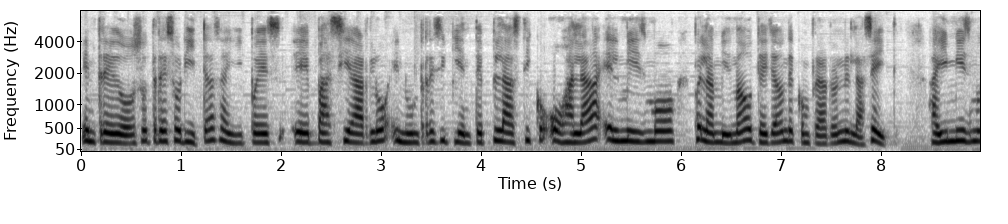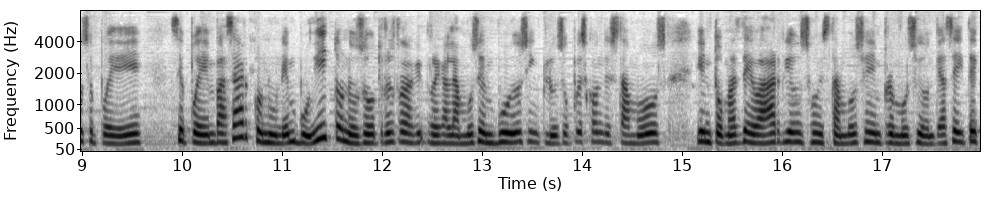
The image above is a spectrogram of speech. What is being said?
entre dos o tres horitas, ahí pues eh, vaciarlo en un recipiente plástico, ojalá el mismo, pues la misma botella donde compraron el aceite. Ahí mismo se puede se puede envasar con un embudito. Nosotros regalamos embudos incluso pues cuando estamos en tomas de barrios o estamos en promoción de aceite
